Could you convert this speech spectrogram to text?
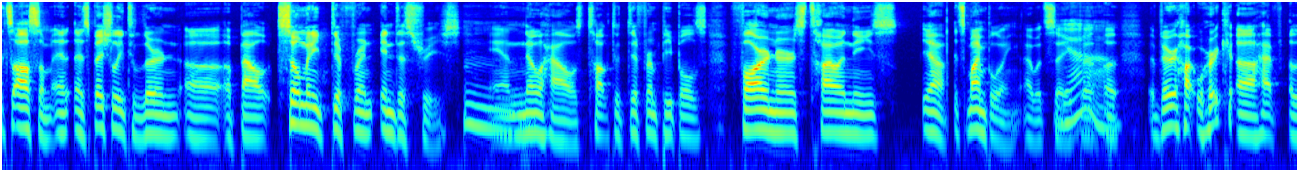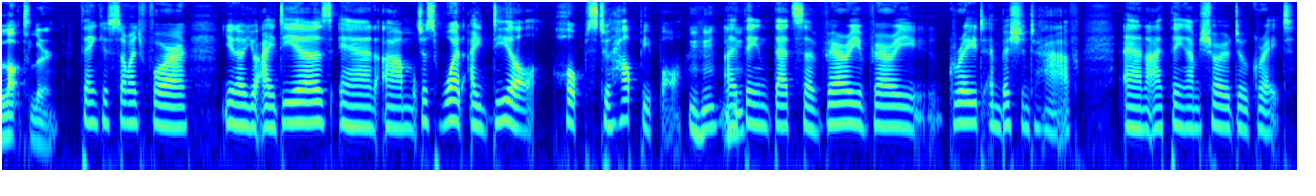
it's awesome, and especially to learn uh, about so many different industries Mm. and know-hows. Talk to different people's foreigners, Taiwanese. Yeah, it's mind blowing. I would say, Yeah. but uh, very hard work. Uh, have a lot to learn. Thank you so much for you know your ideas and um, just what ideal hopes to help people. Mm-hmm, I think that's a very very great ambition to have, and I think I'm sure you'll do great.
